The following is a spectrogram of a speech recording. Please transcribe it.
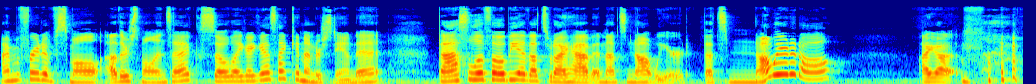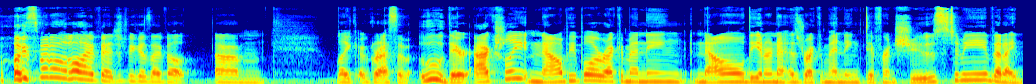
I'm afraid of small other small insects, so like I guess I can understand it. Basilophobia, that's what I have, and that's not weird. That's not weird at all. I got voice went a little high pitched because I felt um like aggressive. Ooh, they're actually now people are recommending now the internet is recommending different shoes to me that I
